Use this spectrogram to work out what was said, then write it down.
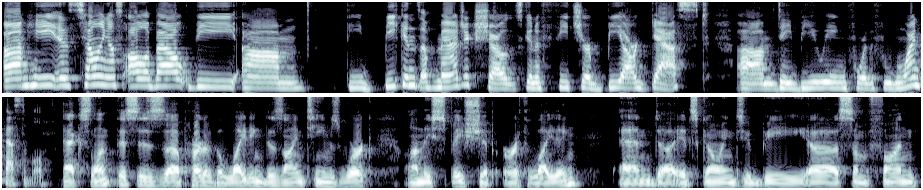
Um, he is telling us all about the um, the Beacons of Magic show that's going to feature Be Our Guest, um, debuting for the Food and Wine Festival. Excellent. This is uh, part of the lighting design team's work on the spaceship Earth lighting, and uh, it's going to be uh, some fun.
